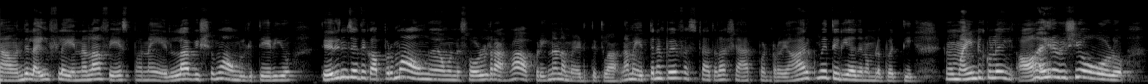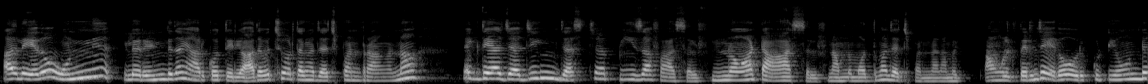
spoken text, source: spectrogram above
நான் வந்து லைஃப்பில் என்னெல்லாம் ஃபேஸ் பண்ணேன் எல்லா விஷயமும் அவங்களுக்கு தெரியும். தெரிஞ்சதுக்கப்புறமா அவங்க ஒன்று சொல்கிறாங்க அப்படின்னா நம்ம எடுத்துக்கலாம். நம்ம எத்தனை பேர் ஃபஸ்ட்டு அதெல்லாம் ஷேர் பண்ணுறோம் யாருக்குமே தெரியாது நம்மளை பற்றி நம்ம மைண்டுக்குள்ளே ஆயிரம் விஷயம் ஓடும். அதில் ஏதோ ஒன்று இல்லை ரெண்டு தான் யாருக்கோ தெரியும். அதை வச்சு ஒருத்தவங்க ஜட்ஜ் பண்ணுறாங்கன்னா like they are judging just a piece of our self not our self நம்ம மொத்தமாக ஜட்ஜ் பண்ணல. நம்மளுக்கு அவங்களுக்கு தெரிஞ்ச ஏதோ ஒரு குட்டியோண்டு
